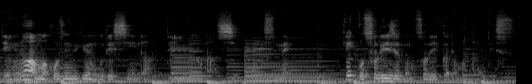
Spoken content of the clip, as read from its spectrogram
ていうのは、まあ、個人的にも嬉しいなっていう話ですね。結構それ以上でもそれ以下でもないです。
